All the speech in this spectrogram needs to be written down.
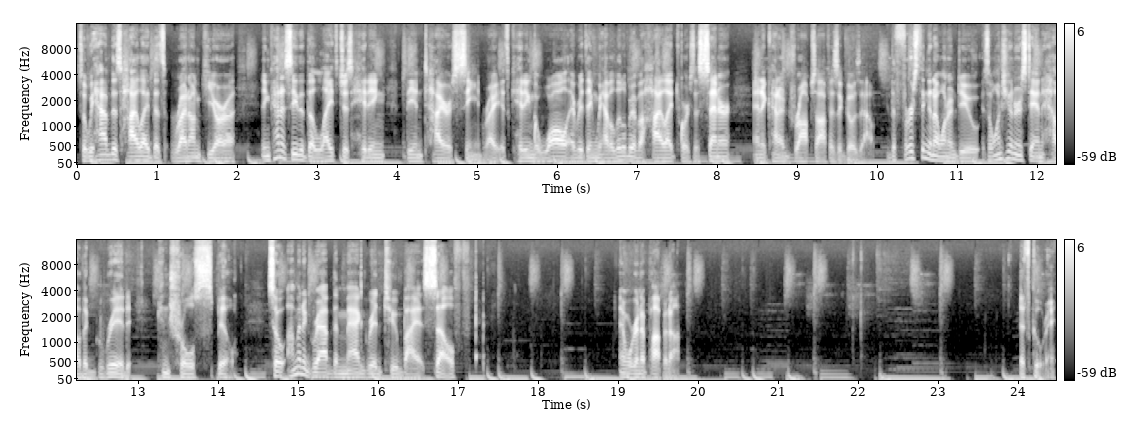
So we have this highlight that's right on Kiara. You can kind of see that the light's just hitting the entire scene, right? It's hitting the wall, everything. We have a little bit of a highlight towards the center and it kind of drops off as it goes out. The first thing that I wanna do is I want you to understand how the grid controls spill. So I'm gonna grab the Mag Grid 2 by itself and we're gonna pop it on. That's cool, right?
